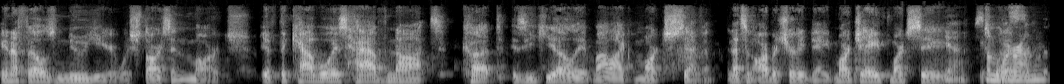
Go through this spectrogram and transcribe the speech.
NFL's new year, which starts in March. If the Cowboys have not cut Ezekiel Elliott by like March 7th, and that's an arbitrary date, March 8th, March 6th, Yeah. Somewhere whatever around there.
